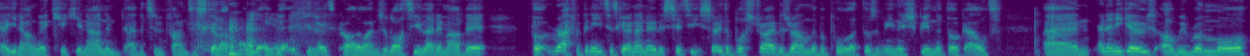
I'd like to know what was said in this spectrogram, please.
uh, you know, I'm going to kick your nan, and Everton fans are still have a little yeah. bit of, you know, it's Carlo Ancelotti, let him have it. But Rafa Benitez going, I know the city. So the bus drivers around Liverpool. That doesn't mean they should be in the dugout. Um, and then he goes, Oh, we run more.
